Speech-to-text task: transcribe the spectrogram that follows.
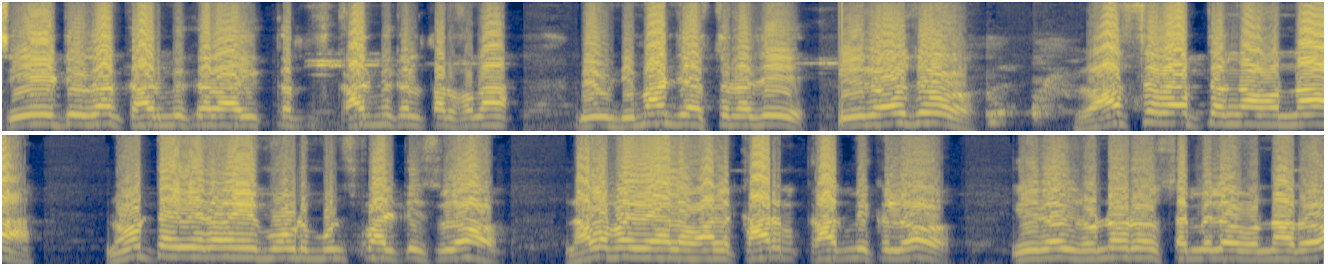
సిఐటిగా కార్మికుల కార్మికుల తరఫున మేము డిమాండ్ చేస్తున్నది. ఈ రోజు రాష్ట్ర వ్యాప్తంగా ఉన్న నూట ఇరవై మూడు మున్సిపాలిటీస్లో నలభై వేల వాళ్ళ కార్మికులు ఈ రోజు రెండో రోజు సమ్మెలో ఉన్నారు.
